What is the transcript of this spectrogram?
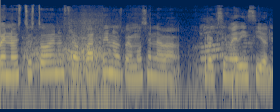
Bueno, esto es todo de nuestra parte. Nos vemos en la próxima edición.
